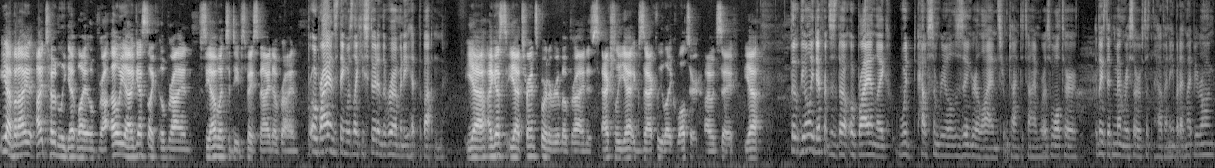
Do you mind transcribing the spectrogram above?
Yeah, but I I totally get why O'Brien. Oh yeah, I guess like O'Brien. See, I went to Deep Space Nine, O'Brien. O'Brien's thing was like he stood in the room and he hit the button. Yeah, I guess yeah, transporter room O'Brien is actually yeah exactly like Walter. I would say yeah. The the only difference is that O'Brien like would have some real zinger lines from time to time, whereas Walter, at least if memory serves, doesn't have any. But I might be wrong.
